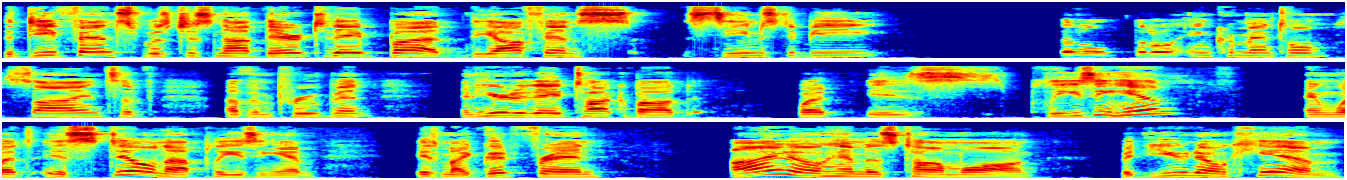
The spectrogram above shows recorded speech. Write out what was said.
The defense was just not there today, but the offense seems to be little little incremental signs of of improvement. And here today to talk about what is pleasing him and what is still not pleasing him is my good friend. I know him as Tom Wong, but you know him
